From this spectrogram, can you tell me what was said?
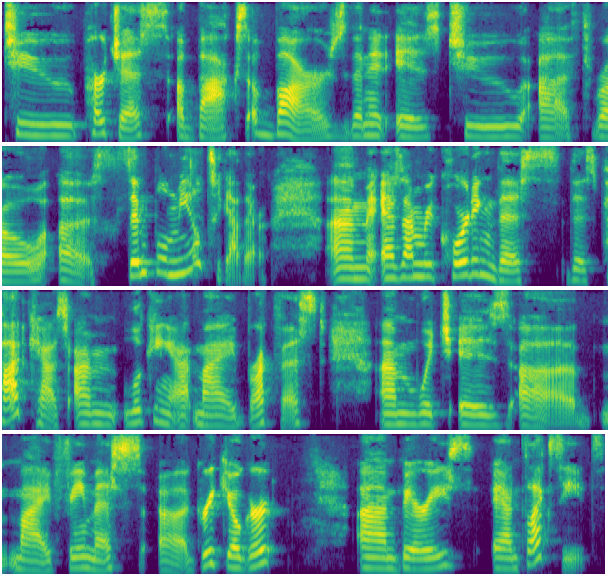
to purchase a box of bars than it is to uh, throw a simple meal together. Um, as I'm recording this this podcast, I'm looking at my breakfast, um, which is uh, my famous uh, Greek yogurt, um, berries, and flax seeds.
